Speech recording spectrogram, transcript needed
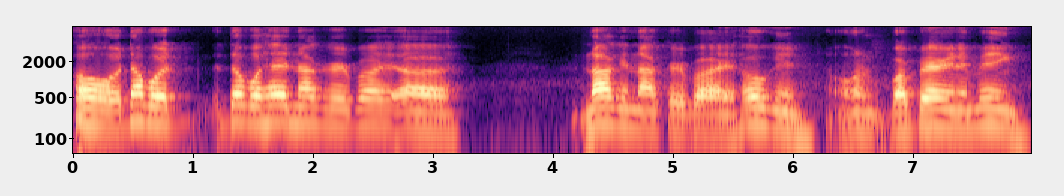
Oh, a double, double head knocker by, uh, noggin knocker by Hogan on Barbarian and Ming.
